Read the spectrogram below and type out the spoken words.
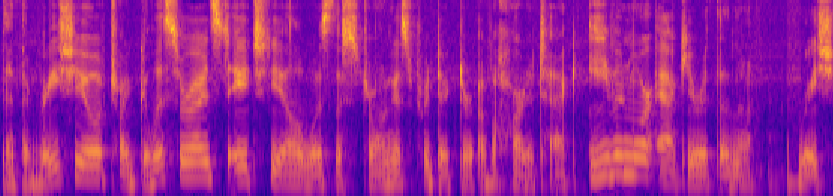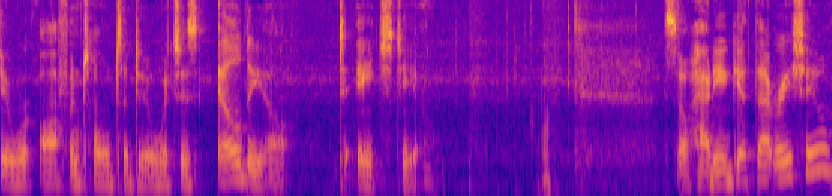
that the ratio of triglycerides to HDL was the strongest predictor of a heart attack, even more accurate than the ratio we're often told to do, which is LDL to HDL. So, how do you get that ratio?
